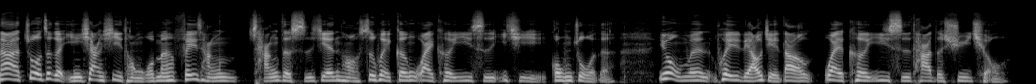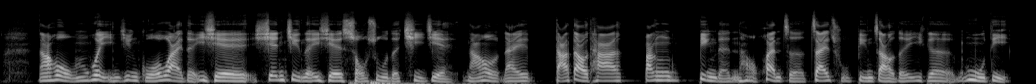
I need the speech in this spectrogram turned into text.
那做这个影像系统，我们非常长的时间哈是会跟外科医师一起工作的，因为我们会了解到外科医师他的需求，然后我们会引进国外的一些先进的一些手术的器械，然后来达到他帮病人哈患者摘除病灶的一个目的。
